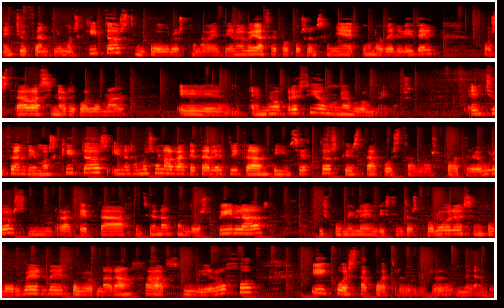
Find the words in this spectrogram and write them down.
Enchufe antimosquitos, 5,99 euros. Hace poco os enseñé uno del Lidl, costaba, si no recuerdo mal, eh, el mismo precio, un euro menos enchufe anti-mosquitos y nos damos una raqueta eléctrica anti-insectos que esta cuesta unos 4 euros. Raqueta funciona con dos pilas, disponible en distintos colores, en color verde, en color naranja, azul y rojo y cuesta 4 euros redondeando.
